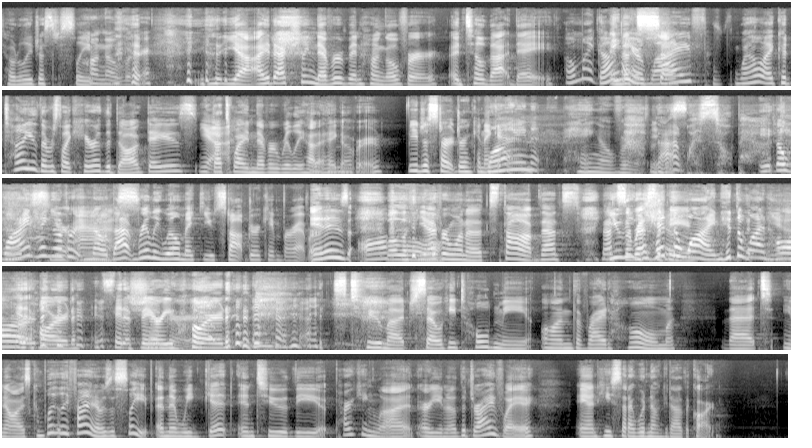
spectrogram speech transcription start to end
totally just asleep. Hungover. yeah, I'd actually never been hungover until that day. Oh my god. In your That's so- life. Well, I could tell you there was like hair of the dog days. Yeah. That's why I never really had a hangover. You just start drinking again. Wine hangover. That is- was so bad. it The wine hangover, no, that really will make you stop drinking forever. It is awful. Well, if you ever want to stop, that's that's you the recipe. hit the wine, hit the wine hard. Hit it hard. hit the it very sugar. hard. it's too much. So he told me on the ride home that, you know, I was completely fine. I was asleep. And then we get into the parking lot or, you know, the driveway. And he said I would not get out of the car.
